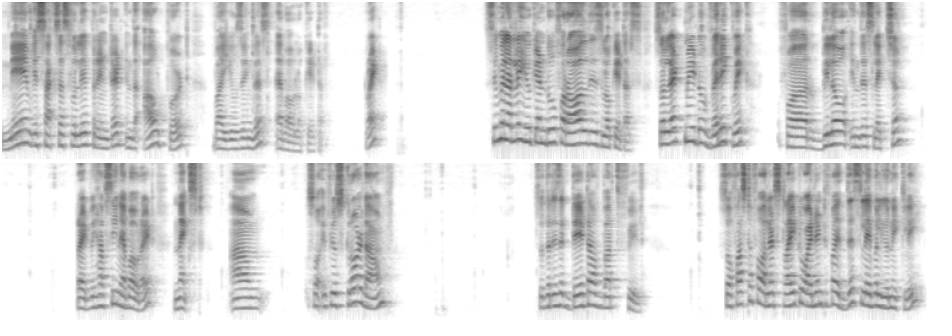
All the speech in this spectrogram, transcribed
name is successfully printed in the output by using this above locator, right? Similarly, you can do for all these locators. So let me do very quick for below in this lecture. Right, we have seen above, right? Next, um, so if you scroll down, so there is a date of birth field. So first of all, let's try to identify this label uniquely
